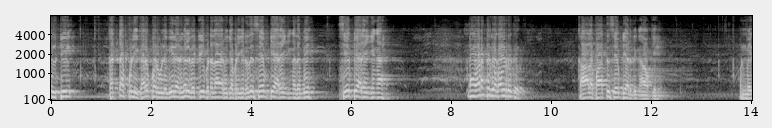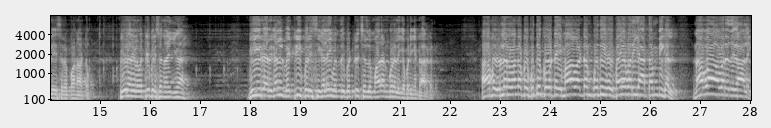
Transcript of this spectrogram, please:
சுற்றில் கட்டப்புலி கருப்பர் உள்ள வீரர்கள் வெற்றி பெற்றதாக அறிவிக்கப்படுகிறது சேஃப்டி அறிவிக்குங்க தம்பி. சேஃப்டி அறிவிக்குங்க நான் இடத்துக்குள்ள கவர் இருக்கு. காலை பார்த்து சேஃப்டி எடுத்துங்க ஓகே உண்மையிலேயே சிறப்பான ஆட்டம். வீரர்கள் வெற்றி பரிசு வாங்கிக்கங்க? வீரர்கள் வெற்றி பரிசுகளை வந்து பெற்று செல்லுமாறு அன்போடு அளிக்கப்படுகின்றார்கள். அப்ப உள்ளரவங்க போய் புதுக்கோட்டை மாவட்டம் புது பயவரியா தம்பிகள் நவா அவரது காலை.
